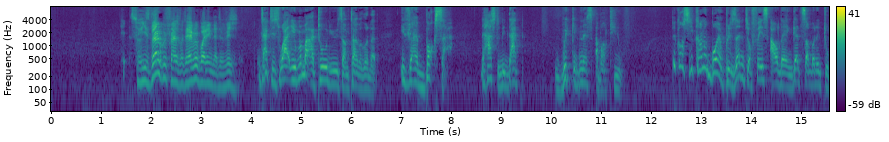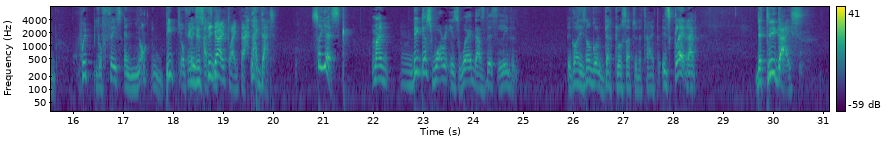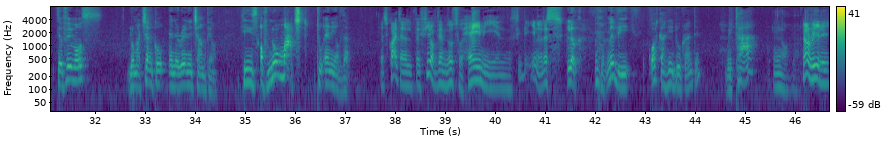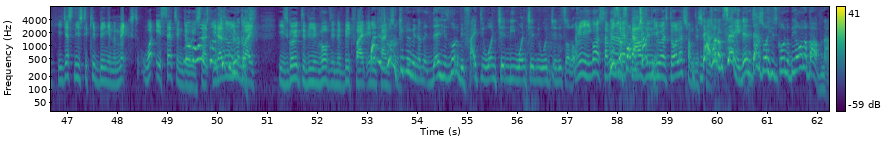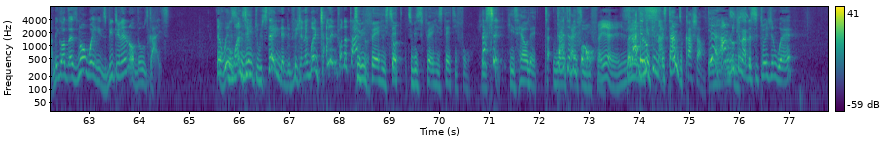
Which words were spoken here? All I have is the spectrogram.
So he's very good friends with everybody in the division. That is why you remember I told you some time ago that if you are a boxer, there has to be that wickedness about you. Because you cannot go and present your face out there and get somebody to whip your face and knock, beat your And face as disfigure it like that. like that. So yes, my biggest worry is where does this leave him? Because he's not going to get closer to the title. It's clear that the three guys, Teofimos, Lomachenko, and the reigning champion, he's of no match to any of them. There's quite a, a few of them also Haney and you know this. Look, maybe what can he do, Granty? Retire? No, not really. He just needs to keep being in the mix. What is certain No, though but is what that is gonna he keep doesn't him in look the mix? like he's going to be involved in a big fight What is anytime going soon. to keep him in the mix? Then he's going to be fighting one chenny, one chenny, one chenny sort of. I mean, he got This is a former 700,000. US dollars from this That's fight. what I'm saying. Then that's what he's going to be all about now because there's no way he's beating any of those guys. Then we Is- want is him he- to stay in the division and go and challenge for the title. to be fair, he's So- thir- to be fair, he's 34. He's, That's it. He's held a t- world Title title before. before. Uh, yeah, he's, But I I'm think it's, at- it's time to cash out. yeah, I'm This looking at the situation where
